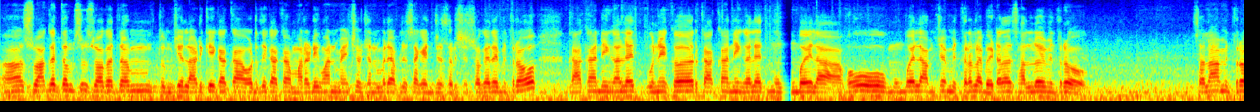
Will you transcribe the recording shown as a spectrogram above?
स्वागतम सुस्वागतम. तुमचे लाडके काका आवडते काका मराठी मान मॅन शो आपल्या आपले सगळ्यांचे सरसे स्वागत आहे मित्र. काका निघालेत पुणेकर काका निघालेत मुंबईला. हो मुंबईला आमच्या मित्राला भेटायला चाललो आहे मित्र. चला मित्र.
